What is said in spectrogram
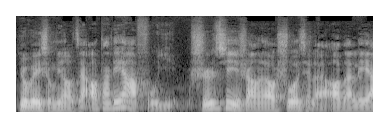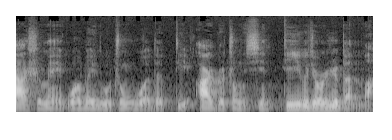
又为什么要在澳大利亚服役？实际上要说起来，澳大利亚是美国围堵中国的第二个重心，第一个就是日本嘛。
